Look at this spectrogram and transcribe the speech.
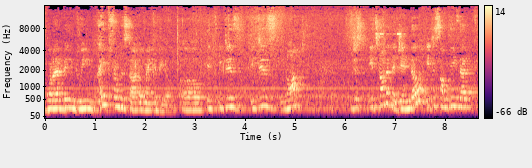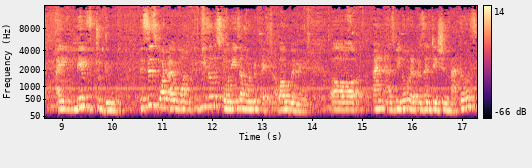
what I've been doing right from the start of my career. Uh, it, it is it is not just it's not an agenda. It is something that I live to do. This is what I want. These are the stories I want to tell about women. Uh, and as we know, representation matters.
